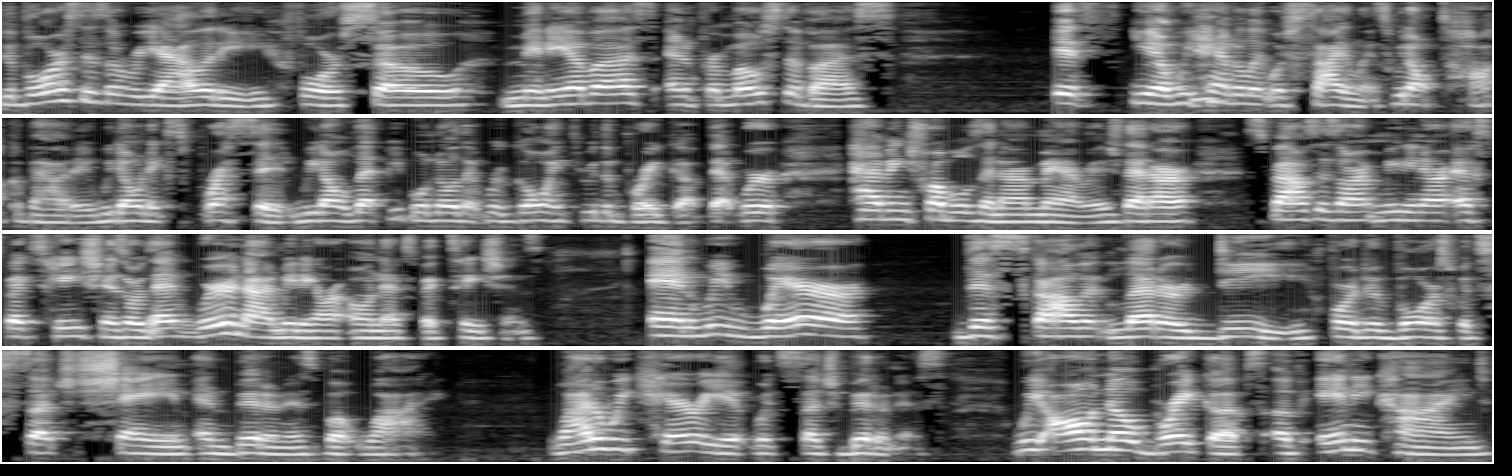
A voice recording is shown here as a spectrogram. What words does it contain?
Divorce is a reality for so many of us, and for most of us, it's you know we handle it with silence we don't talk about it we don't express it we don't let people know that we're going through the breakup that we're having troubles in our marriage that our spouses aren't meeting our expectations or that we're not meeting our own expectations and we wear this scarlet letter D for divorce with such shame and bitterness. But why? Why do we carry it with such bitterness? We all know breakups of any kind,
